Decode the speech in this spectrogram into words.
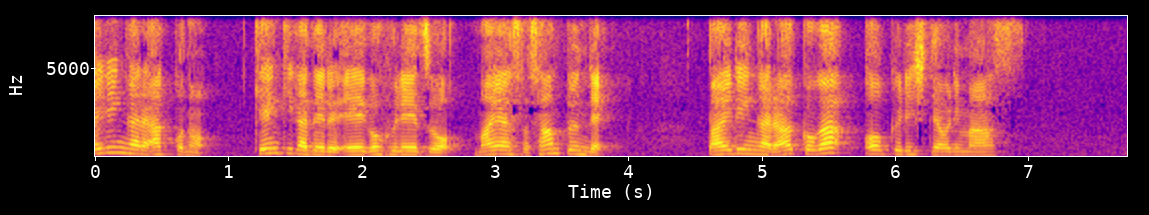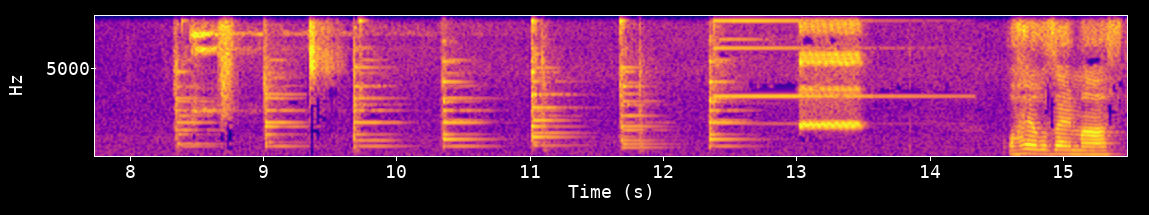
イリンガルアッコの元気が出る英語フレーズを毎朝3分でバイリンガルアッコがお送りしております。おはようございます。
